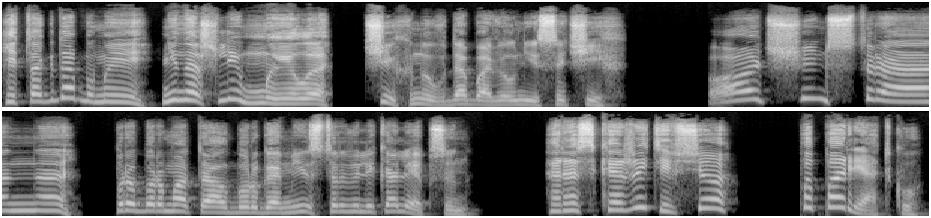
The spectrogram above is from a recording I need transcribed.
И тогда бы мы не нашли мыла», чихнув, добавил Ниса Чих. «Очень странно», — пробормотал бургомистр Великолепсон. «Расскажите все по порядку»,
